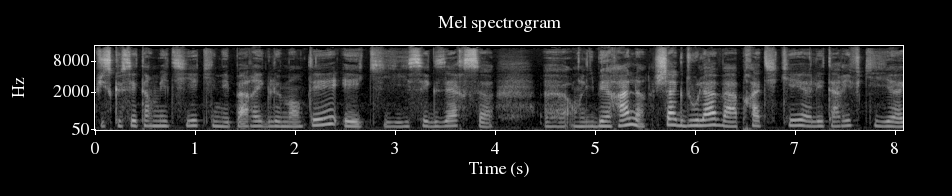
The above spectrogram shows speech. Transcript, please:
puisque c'est un métier qui n'est pas réglementé et qui s'exerce euh, en libéral. Chaque doula va pratiquer les tarifs qui, euh,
